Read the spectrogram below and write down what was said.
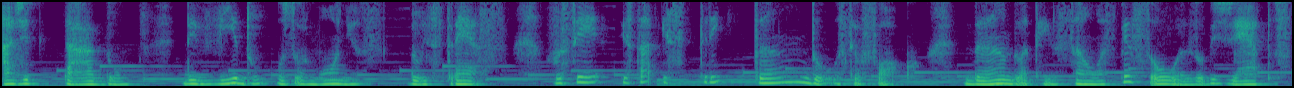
agitado devido aos hormônios do estresse, você está estreitando o seu foco, dando atenção às pessoas, objetos,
